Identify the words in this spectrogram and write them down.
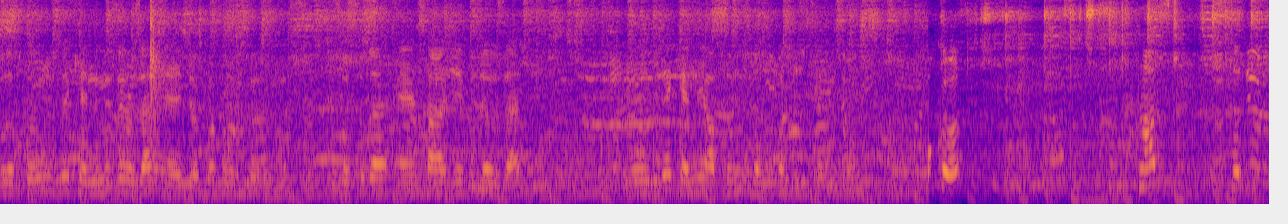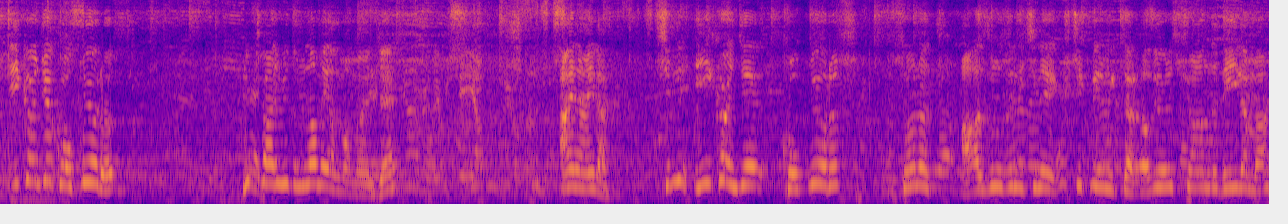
Profiterolümüz de kendimize özel e, lokma profiterolümüz. Sosu da e, sadece bize özel. E, bir de kendi yaptığımız dondurma çeşitlerimiz var. Koku. Tat. Tadıyoruz. İlk önce kokluyoruz. Lütfen yudumlamayalım ama önce. Aynen aynen. Şimdi ilk önce kokluyoruz. Sonra ağzımızın içine küçük bir miktar alıyoruz. Şu anda değil ama.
